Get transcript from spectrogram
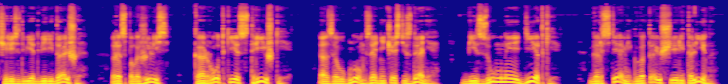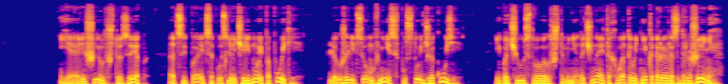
Через две двери дальше расположились короткие стрижки, а за углом в задней части здания безумные детки, горстями глотающие риталин. Я решил, что Зэп отсыпается после очередной попойки, лежа лицом вниз в пустой джакузи, и почувствовал, что меня начинает охватывать некоторое раздражение.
